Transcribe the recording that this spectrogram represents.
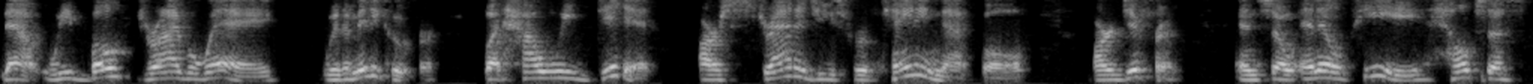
Now, we both drive away with a Mini Cooper, but how we did it, our strategies for obtaining that goal are different. And so NLP helps us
